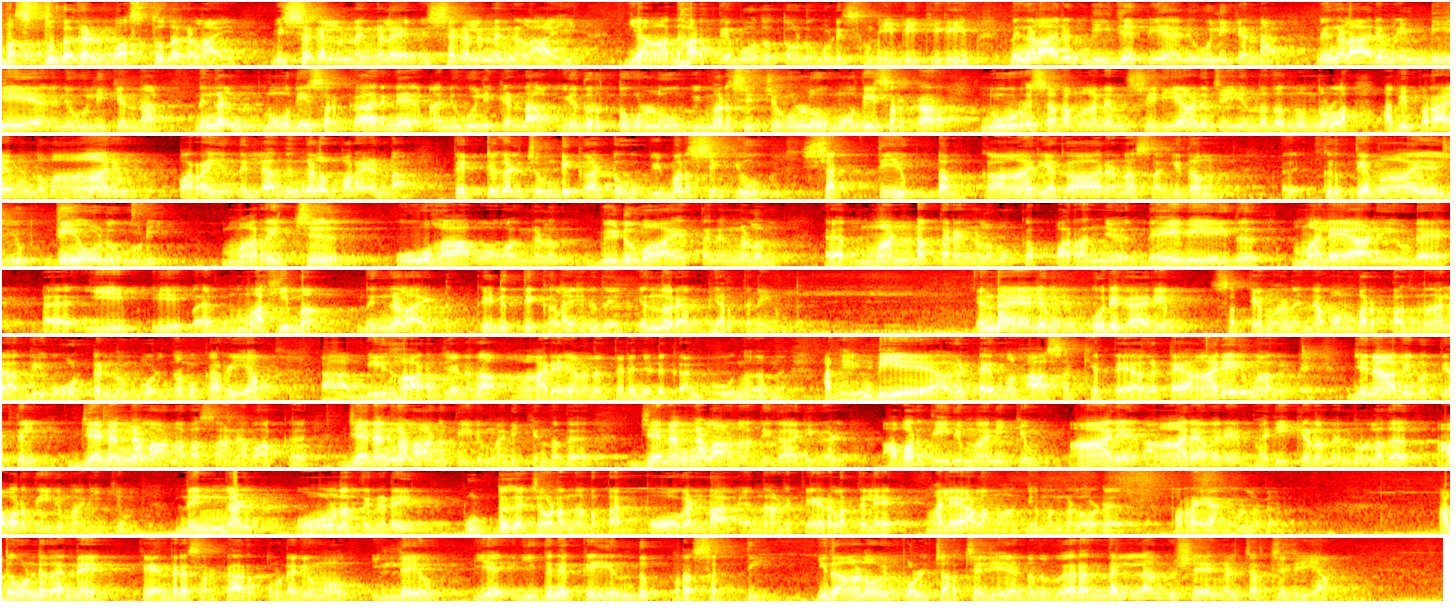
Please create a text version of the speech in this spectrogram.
വസ്തുതകൾ വസ്തുതകളായി വിശകലനങ്ങളെ വിശകലനങ്ങളായി യാഥാർത്ഥ്യബോധത്തോടു കൂടി സമീപിക്കുകയും നിങ്ങളാരും ബി ജെ പിയെ അനുകൂലിക്കേണ്ട നിങ്ങളാരും എൻ ഡി എയെ അനുകൂലിക്കേണ്ട നിങ്ങൾ മോദി സർക്കാരിനെ അനുകൂലിക്കേണ്ട എതിർത്തുകൊള്ളൂ വിമർശിച്ചുകൊള്ളൂ മോദി സർക്കാർ നൂറ് ശതമാനം ശരിയാണ് ചെയ്യുന്നതെന്നുള്ള അഭിപ്രായമൊന്നും ആരും പറയുന്നില്ല നിങ്ങളും പറയണ്ട. തെറ്റുകൾ ചൂണ്ടിക്കാട്ടൂ വിമർശിക്കൂ. ശക്തിയുക്തം കാര്യകാരണ സഹിതം കൃത്യമായ യുക്തിയോടുകൂടി മറിച്ച് ഊഹാപോഹങ്ങളും വിടുവായത്തനങ്ങളും മണ്ടത്തരങ്ങളും ഒക്കെ പറഞ്ഞ് ദേവി ചെയ്ത് മലയാളിയുടെ ഈ മഹിമ നിങ്ങളായിട്ട് കെടുത്തിക്കളയരുത് എന്നൊരു അഭ്യർത്ഥനയുണ്ട് എന്തായാലും ഒരു കാര്യം സത്യമാണ്. നവംബർ പതിനാലാം തീയതി വോട്ടെണ്ണുമ്പോൾ നമുക്കറിയാം ബീഹാർ ജനത ആരെയാണ് തിരഞ്ഞെടുക്കാൻ പോകുന്നതെന്ന്. അത് എൻ ഡി എ ആകട്ടെ മഹാസഖ്യത്തെ ആകട്ടെ ആരെയും ആകട്ടെ ജനാധിപത്യത്തിൽ ജനങ്ങളാണ് അവസാന വാക്ക്. ജനങ്ങളാണ് തീരുമാനിക്കുന്നത്. ജനങ്ങളാണ് അധികാരികൾ. അവർ തീരുമാനിക്കും ആരെ ആരവരെ ഭരിക്കണം എന്നുള്ളത് അവർ തീരുമാനിക്കും. നിങ്ങൾ ഓണത്തിനിടയിൽ പുട്ടുകച്ചവടം നടത്താൻ പോകണ്ട എന്നാണ് കേരളത്തിലെ മലയാള മാധ്യമങ്ങളോട് പറയാനുള്ളത്. അതുകൊണ്ട് തന്നെ കേന്ദ്ര സർക്കാർ തുടരുമോ ഇല്ലയോ ഇതിനൊക്കെ എന്ത് പ്രസക്തി? ഇതാണോ ഇപ്പോൾ ചർച്ച ചെയ്യേണ്ടത്? വേറെ എന്തെല്ലാം വിഷയങ്ങൾ ചർച്ച ചെയ്യാം?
